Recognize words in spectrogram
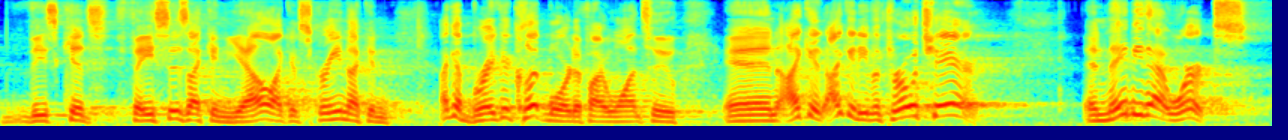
these kids' faces. I can yell. I can scream. I can, I can break a clipboard if I want to. And I could, I could even throw a chair. And maybe that works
